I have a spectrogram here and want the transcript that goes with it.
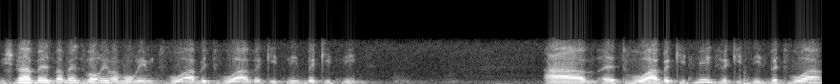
משנה ב' במה דבורים אמורים תבואה בתבואה וקטנית בקטנית. תבואה בקטנית וקטנית בתבואה,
